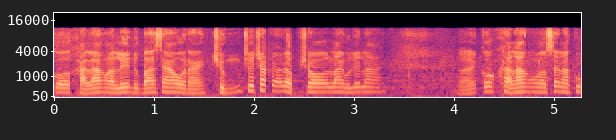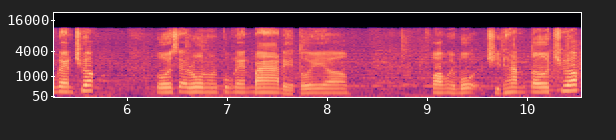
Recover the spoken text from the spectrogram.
có khả năng là lên được 3 sao rồi này. Trứng chưa chắc đã đập cho live lên live Đấy, có khả năng nó sẽ là cung đen trước. Tôi sẽ roll con cung đen 3 để tôi uh, form người bộ 9 Hunter trước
